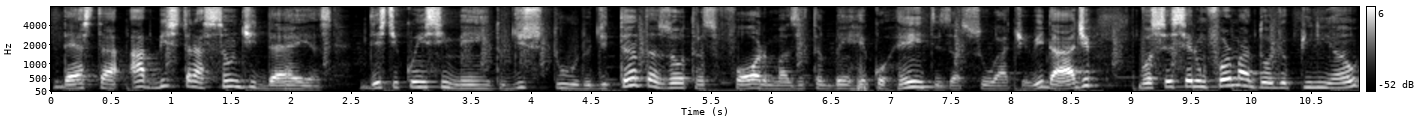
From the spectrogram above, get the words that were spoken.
desta abstração de ideias, deste conhecimento, de estudo, de tantas outras formas e também recorrentes à sua atividade, você ser um formador de opinião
